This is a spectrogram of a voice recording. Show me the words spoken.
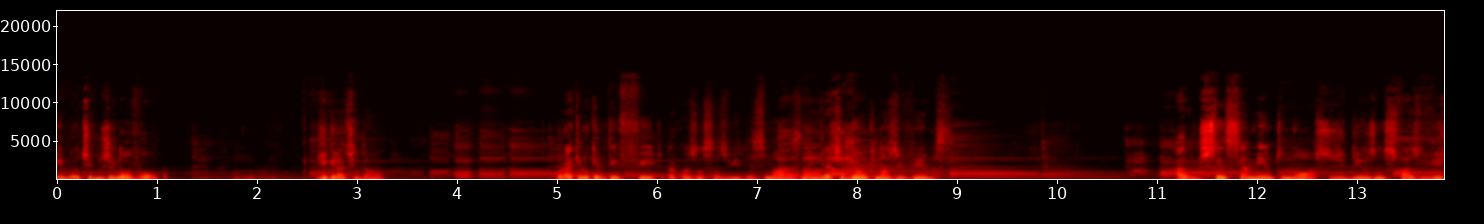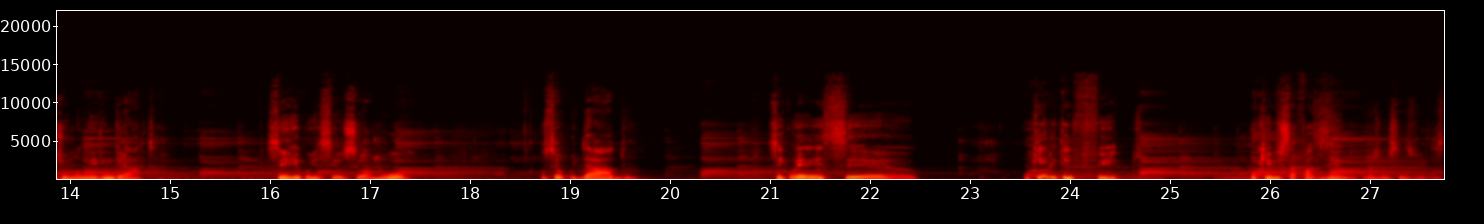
E motivo de louvor, de gratidão por aquilo que Ele tem feito para com as nossas vidas, mas na ingratidão que nós vivemos o distanciamento nosso de Deus nos faz viver de uma maneira ingrata, sem reconhecer o seu amor, o seu cuidado, sem conhecer o que ele tem feito, o que ele está fazendo para as nossas vidas,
